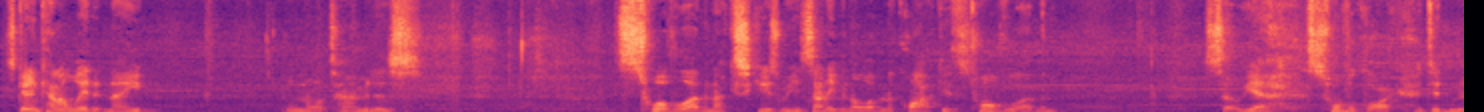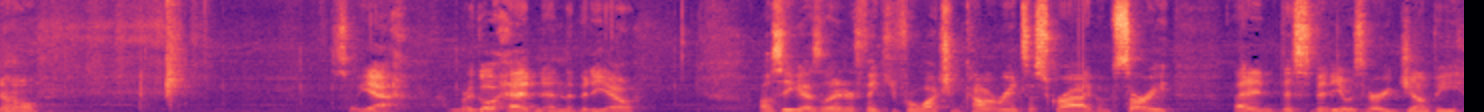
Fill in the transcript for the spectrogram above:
It's getting kind of late at night. I don't know what time it is. It's 12:11. Excuse me. It's not even 11 o'clock. It's 12:11. So yeah, it's 12 o'clock. I didn't know. So yeah, I'm gonna go ahead and end the video. I'll see you guys later. Thank you for watching. Comment, rate, and subscribe. I'm sorry that this video was very jumpy.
